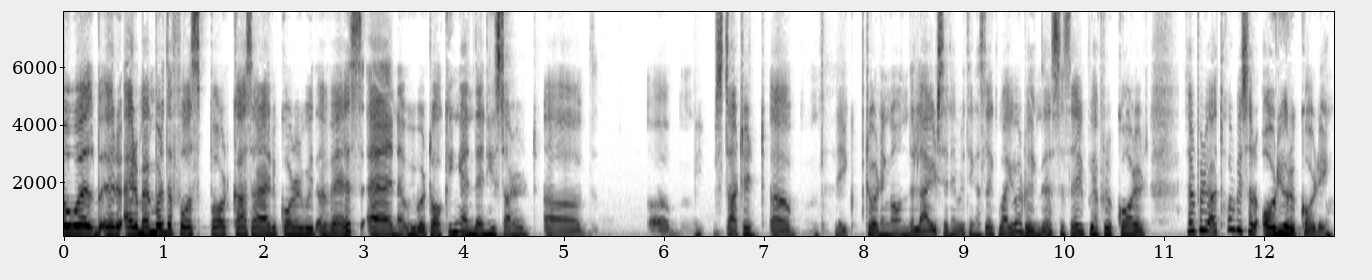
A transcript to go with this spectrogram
Uh, well, uh, I remember the first podcast that I recorded with Aves, and we were talking, and then he started uh, uh, started uh, like turning on the lights and everything. I was like, "Why are you're doing this?" I said, "We have to record it." I thought, but I thought we said audio recording,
